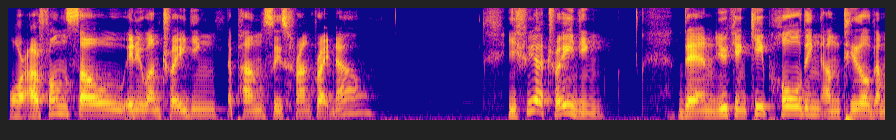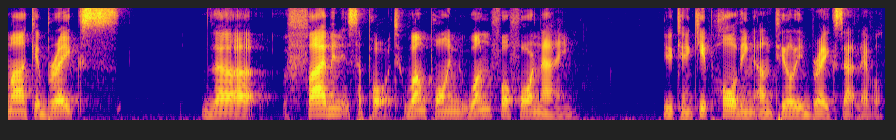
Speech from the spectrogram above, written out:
or Alfonso, anyone trading the pound Swiss franc right now? If you are trading, then you can keep holding until the market breaks the 5 minute support 1.1449. You can keep holding until it breaks that level.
